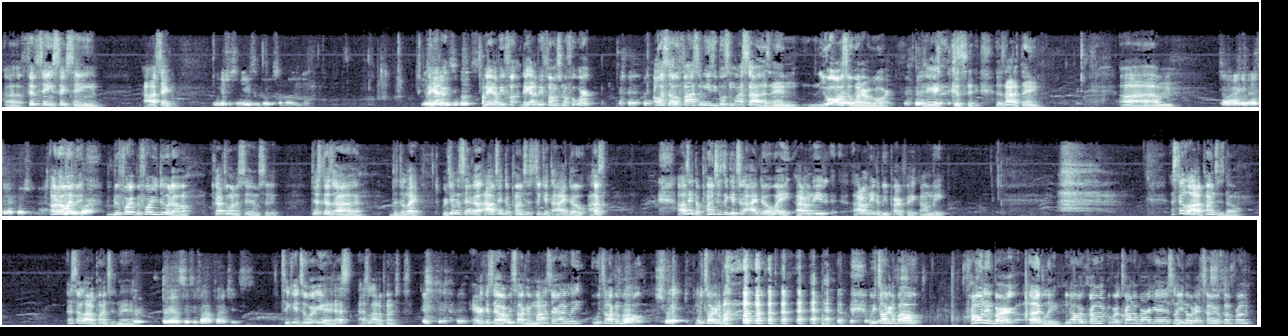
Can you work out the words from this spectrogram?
uh, 15, 16, I'll take them. Let me get you some Yeezy boots. How about you? You They gotta- Yeezy boots. They gotta be fun, they gotta be functional for work. Also, find some Yeezy boots in my size, and you'll also Yeah, win a reward because it's not a thing. Um. Oh, I didn't even answer that question. Oh no, wait, be- before before you do though, I just want to see him see, just because uh the delay. Regina said, uh, "I'll take the punches to get the ideal. I'll, I'll take the punches to get to the ideal weight. I don't need I don't need to be perfect on me. That's still a lot of punches though. That's still a lot of punches, man. 365 punches. To get to where, yeah, that's that's a lot of punches. Erica said, "Are we talking monster ugly? We talking about." Shrek. We talking about we talking about Cronenberg ugly. You know where Cron- where Cronenberg is? Like you know where that term come from?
